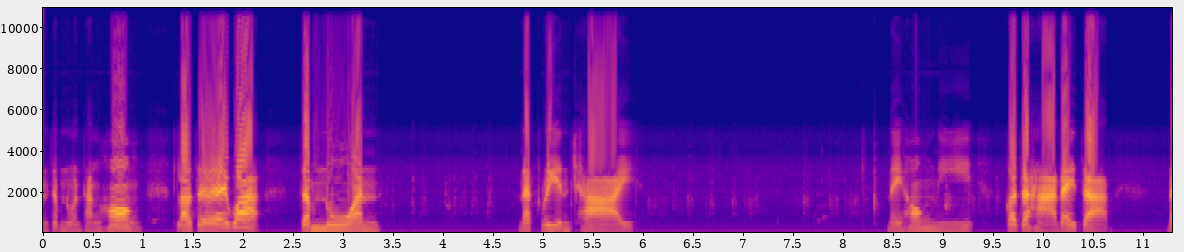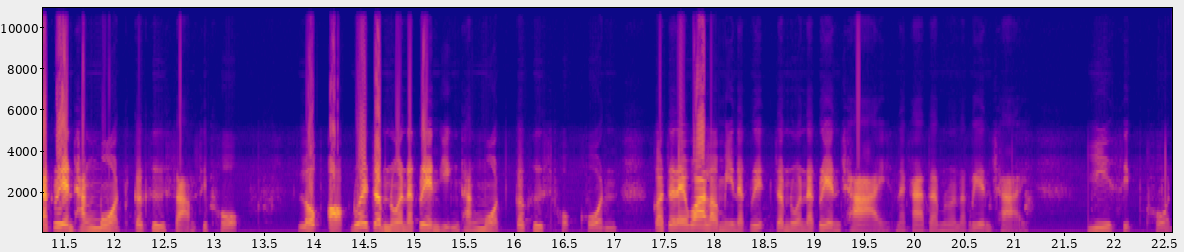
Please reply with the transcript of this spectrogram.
นจำนวนทั้งห้อง เราจะได้ว่า จำนวน นักเรียนชาย ในห้องนี้ก็จะหาได้จากนักเรียนทั้งหมดก็คือ 36 ลบออกด้วยจำนวนนักเรียนหญิงทั้งหมดก็คือ 16 คน ก็จะได้ว่าเรามีนักเรียนจำนวนนักเรียนชายนะคะจำนวนนักเรียนชาย 20 คน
